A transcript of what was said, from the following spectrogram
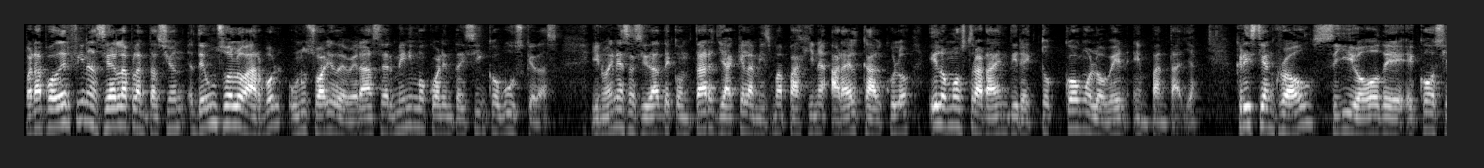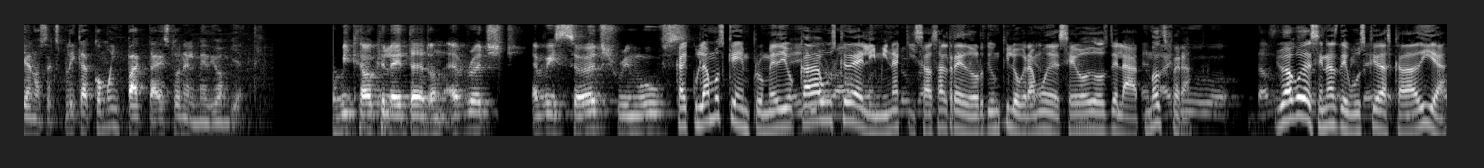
Para poder financiar la plantación de un solo árbol, un usuario deberá hacer mínimo 45 búsquedas y no hay necesidad de contar ya que la misma página hará el cálculo y lo mostrará en directo como lo ven en pantalla. Christian Kroll, CEO de Ecosia, nos explica cómo impacta esto en el medio ambiente. Calculamos que en promedio cada búsqueda elimina quizás alrededor de un kilogramo de CO2 de la atmósfera. Yo hago decenas de búsquedas cada día,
